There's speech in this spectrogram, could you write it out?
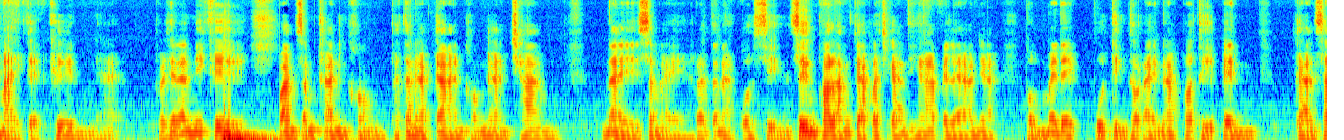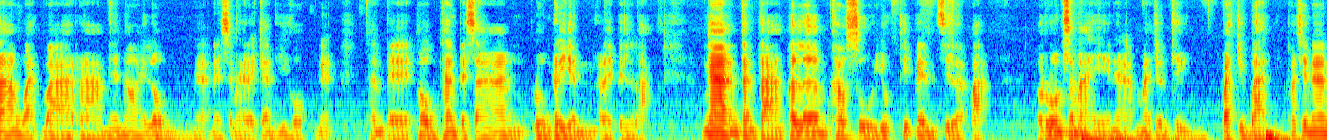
ใหม่ๆเกิดขึ้นนะเพราะฉะนั้นนี่คือความสำคัญของพัฒนาการของงานช่างในสมัยรัตนโกสินทร์ซึ่งพอหลังจากรัชกาลที่ 5 ไปแล้วเนี่ยผมไม่ได้พูดถึงเท่าไหร่นะ เพราะถือเป็นการสร้างวัดวาอารามเนี่ยน้อยลงนี่ยในสมัยรัชกาลที่6เนี่ยท่านไปพระองค์ท่านไปสร้างโรงเรียนอะไรเป็นหลัก งานต่างๆ ก็เริ่มเข้าสู่ยุคที่เป็นศิลปะ ร่วมสมัยนะมาจนถึงปัจจุบัน เพราะฉะนั้น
